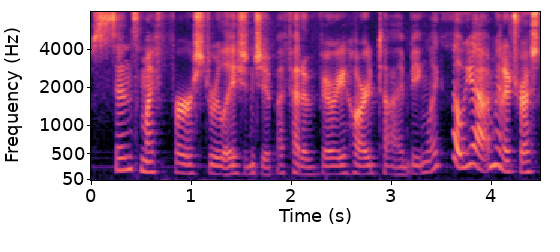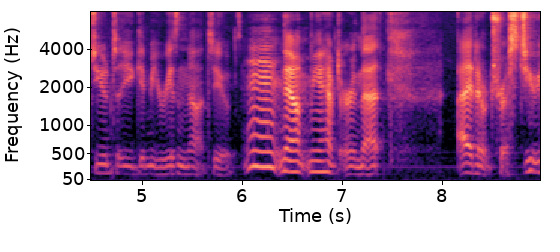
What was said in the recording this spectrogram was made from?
since my first relationship, I've had a very hard time being like, oh yeah, I'm gonna trust you until you give me a reason not to. Mm, no, you have to earn that. I don't trust you.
